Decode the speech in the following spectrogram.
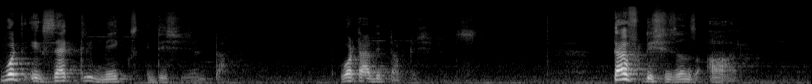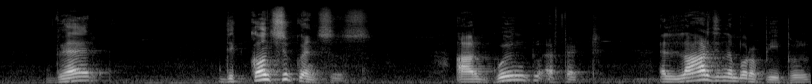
What exactly makes a decision tough? What are the tough decisions? Tough decisions are where the consequences are going to affect a large number of people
